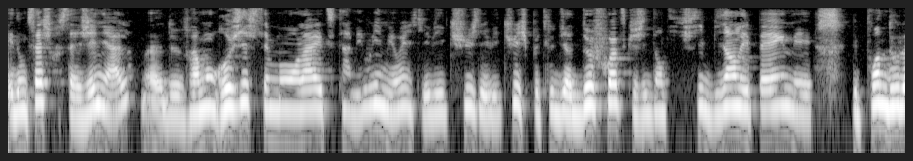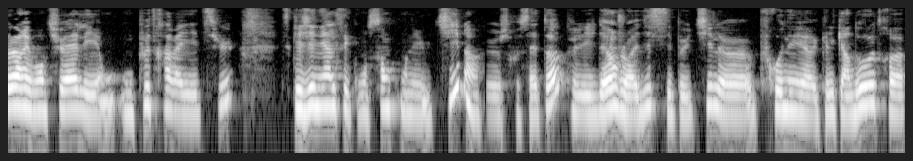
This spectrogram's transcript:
et donc ça, je trouve ça génial de vraiment revivre ces moments-là et de mais oui, mais oui, je l'ai vécu, je l'ai vécu et je peux te le dire deux fois parce que j'identifie bien les peines et les points de douleur éventuels et on peut travailler dessus. Ce qui est génial, c'est qu'on sent qu'on est utile. Euh, je trouve ça top. Et d'ailleurs, je leur ai dit, si c'est pas utile, euh, prenez euh, quelqu'un d'autre.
